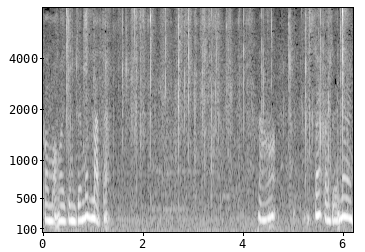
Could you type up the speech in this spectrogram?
còn mọi người dùng giấy một mặt ạ. Đó, xếp ở dưới này.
